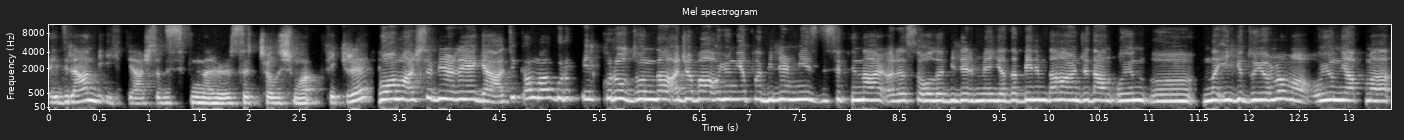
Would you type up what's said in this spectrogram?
edilen bir ihtiyaçtı disiplinler arası çalışma fikri. Bu amaçla bir araya geldik ama grup ilk kurulduğunda acaba oyun yapabilir miyiz, disiplinler arası olabilir mi? Ya da benim daha önceden oyuna ilgi duyuyorum ama oyun yapma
